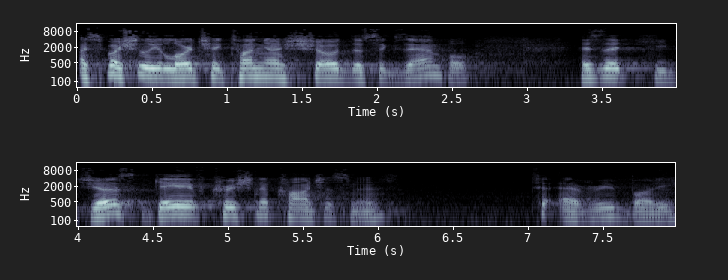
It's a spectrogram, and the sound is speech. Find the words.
especially Lord Chaitanya showed this example, is that he just gave Krishna consciousness to everybody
